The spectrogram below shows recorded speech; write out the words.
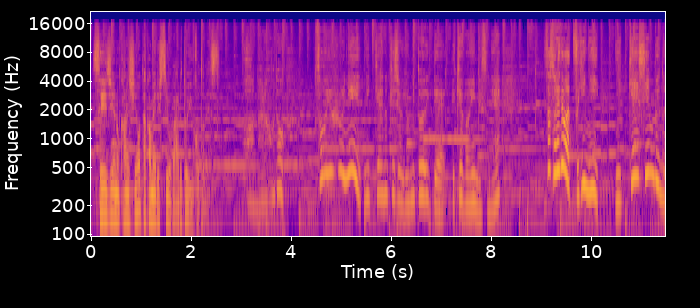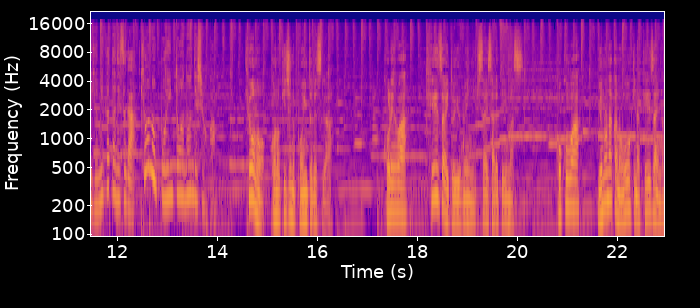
政治への関心を高める必要があるということです。はあ、なるほど。そういうふうに日経の記事を読み解いていけばいいんですね。さあそれでは次に日経新聞の読み方ですが今日のポイントは何でしょうか？今日のこの記事のポイントですがこれは経済という面に記載されています。ここは世の中の大きな経済の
